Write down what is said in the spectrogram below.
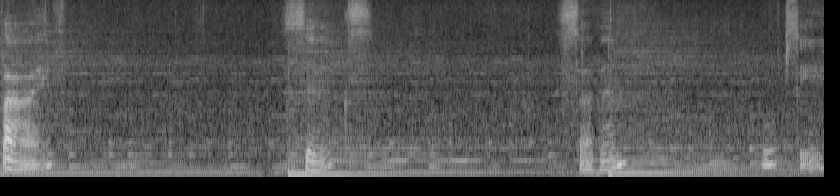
five, six, seven, whoopsie,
